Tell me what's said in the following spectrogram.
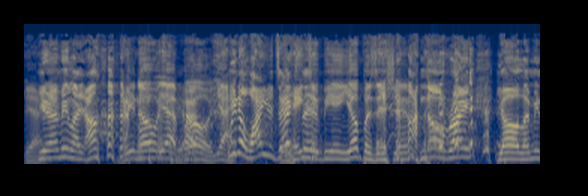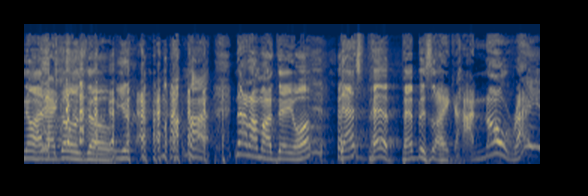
yeah. You know what I mean? Like, I'm, we know, yeah, bro. Yeah. we know why you're Would texting. hate to be in your position. I know, right? Yo, let me know how that goes, though. You know, I'm not, not on my day off. That's Pep. Pep is like, I know, right?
